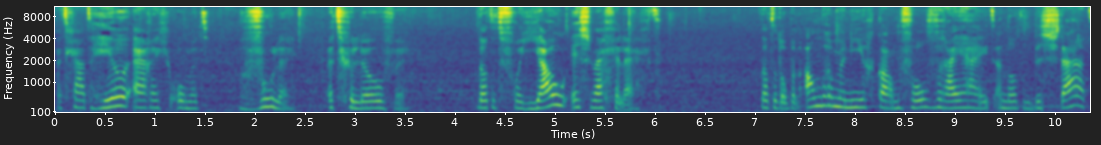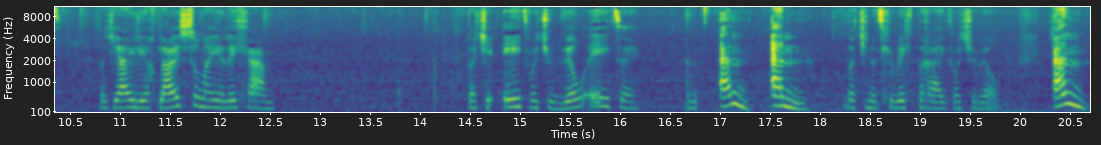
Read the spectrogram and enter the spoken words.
Het gaat heel erg om het voelen, het geloven. Dat het voor jou is weggelegd. Dat het op een andere manier kan, vol vrijheid. En dat het bestaat. Dat jij leert luisteren naar je lichaam. Dat je eet wat je wil eten. En, en, en dat je het gewicht bereikt wat je wil. En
